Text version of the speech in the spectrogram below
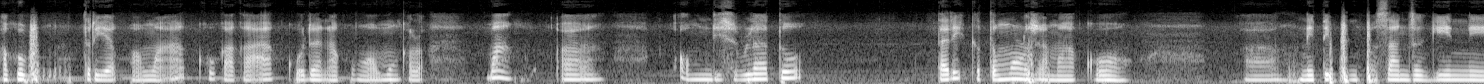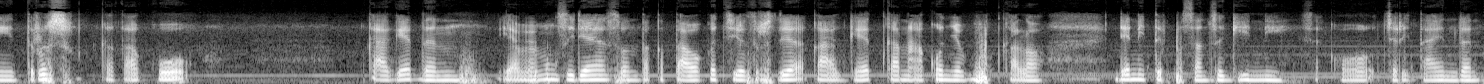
aku teriak mama aku kakak aku dan aku ngomong kalau mak uh, om di sebelah tuh tadi ketemu lo sama aku. Uh, nitipin pesan segini terus kakakku kaget dan ya memang sih dia sontak ketawa kecil terus dia kaget karena aku nyebut kalau dia nitip pesan segini. Aku ceritain dan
